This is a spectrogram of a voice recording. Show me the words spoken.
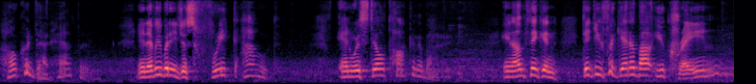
How could that happen? And everybody just freaked out. And we're still talking about it. And I'm thinking, did you forget about Ukraine?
